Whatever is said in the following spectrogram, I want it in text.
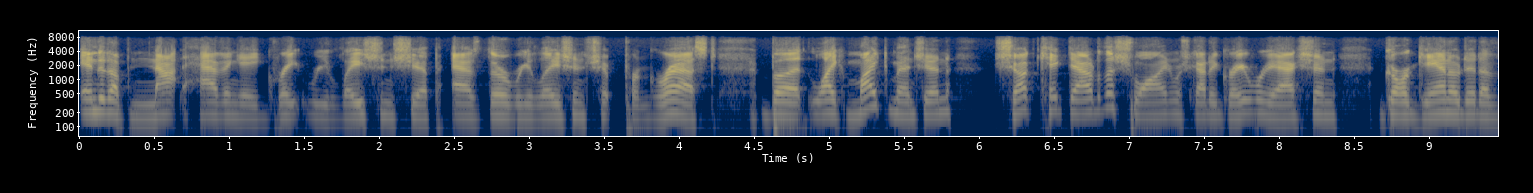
ended up not having a great relationship as their relationship progressed. But like Mike mentioned, Chuck kicked out of the Schwein, which got a great reaction. Gargano did a,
